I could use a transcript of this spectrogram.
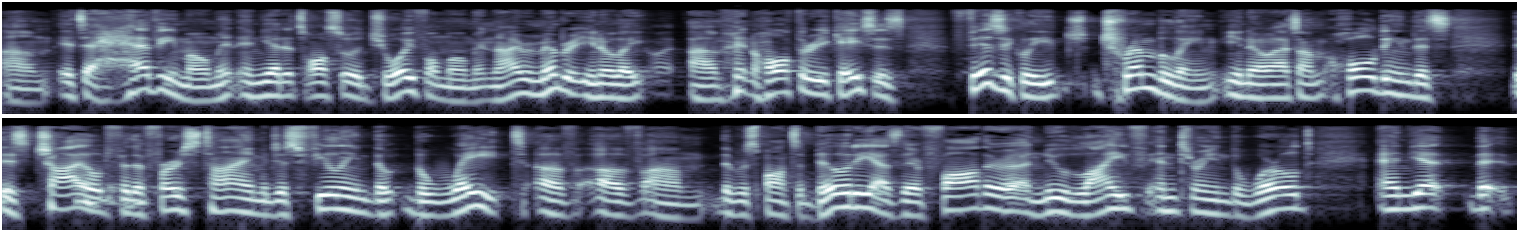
um, it's a heavy moment, and yet it's also a joyful moment. And I remember, you know, like um, in all three cases, physically tr- trembling, you know, as I'm holding this this child for the first time, and just feeling the the weight of of um, the responsibility as their father, a new life entering the world, and yet the,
